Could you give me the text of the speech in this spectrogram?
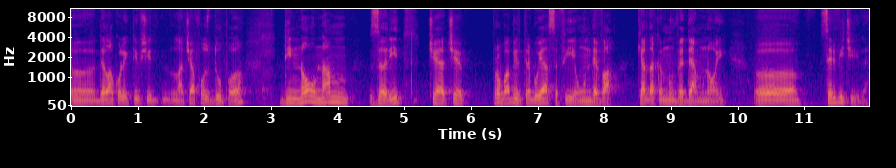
uh, de la colectiv și la ce a fost după, din nou n-am zărit ceea ce probabil trebuia să fie undeva, chiar dacă nu vedeam noi. Uh, serviciile.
